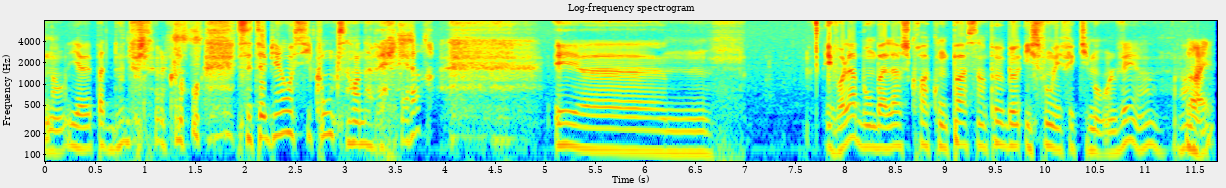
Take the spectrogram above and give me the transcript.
non, il n'y avait pas de doute finalement. C'était bien aussi con que ça en avait l'air. Et. euh, Et voilà, bon bah là je crois qu'on passe un peu. ben, ils se font effectivement enlever. Hein, voilà. Ouais.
